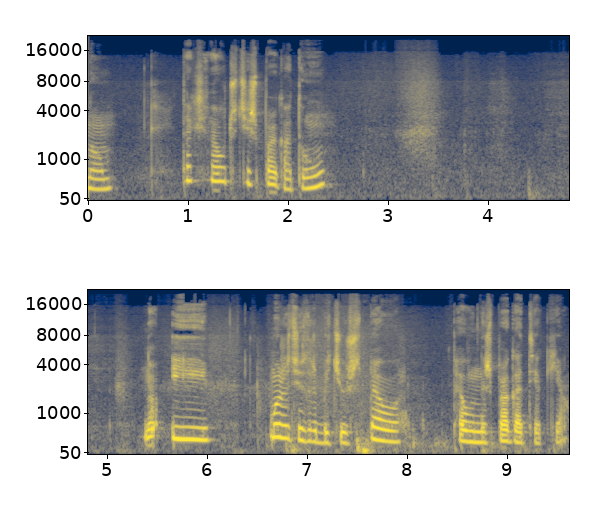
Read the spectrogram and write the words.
No. Tak się nauczycie szpagatu. No i możecie zrobić już peł, pełny szpagat jak ja.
